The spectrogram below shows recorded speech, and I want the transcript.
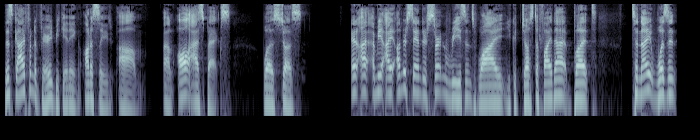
this guy from the very beginning, honestly, um, on all aspects, was just. And I, I mean, I understand there's certain reasons why you could justify that, but tonight wasn't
